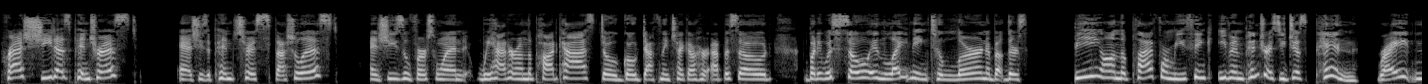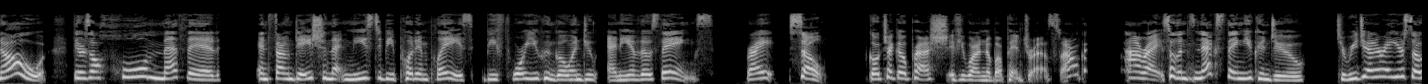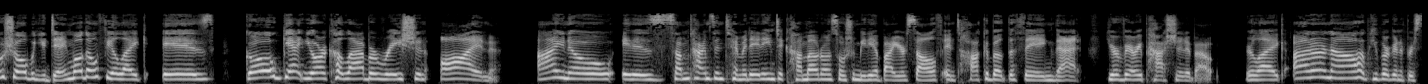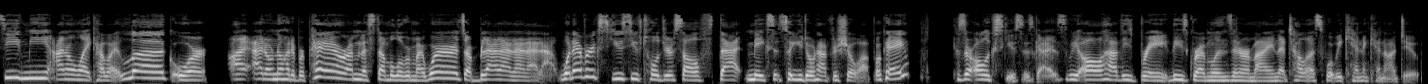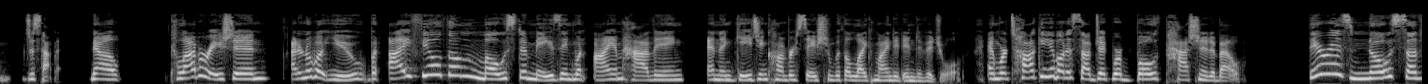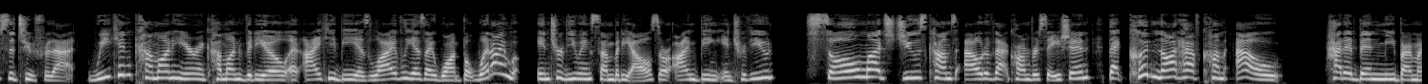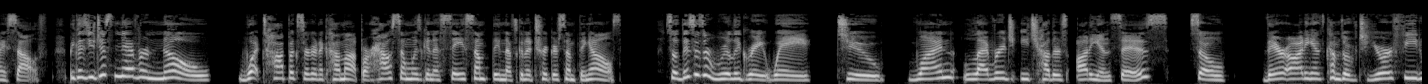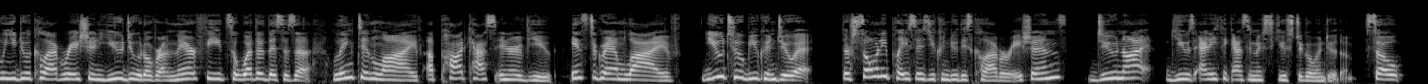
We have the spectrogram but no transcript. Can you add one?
Presh, she does Pinterest and she's a Pinterest specialist and she's the first one. We had her on the podcast. So go definitely check out her episode. But it was so enlightening to learn about there's being on the platform. You think even Pinterest, you just pin, right? No, there's a whole method and foundation that needs to be put in place before you can go and do any of those things, right? So go check out Presh if you want to know about Pinterest. Okay. All right. So the next thing you can do to regenerate your social, but you dang well don't feel like is go get your collaboration on. I know it is sometimes intimidating to come out on social media by yourself and talk about the thing that you're very passionate about. You're like, I don't know how people are going to perceive me. I don't like how I look or I, I don't know how to prepare or I'm going to stumble over my words or blah, blah, blah, blah, blah. Whatever excuse you've told yourself that makes it so you don't have to show up. Okay. Cause they're all excuses, guys. We all have these brain, these gremlins in our mind that tell us what we can and cannot do. Just stop it. Now, collaboration. I don't know about you, but I feel the most amazing when I am having an engaging conversation with a like-minded individual. And we're talking about a subject we're both passionate about. There is no substitute for that. We can come on here and come on video and I can be as lively as I want. But when I'm interviewing somebody else or I'm being interviewed, so much juice comes out of that conversation that could not have come out had it been me by myself because you just never know what topics are going to come up or how someone's going to say something that's going to trigger something else. So this is a really great way to one, leverage each other's audiences. So their audience comes over to your feed when you do a collaboration. You do it over on their feed. So whether this is a LinkedIn live, a podcast interview, Instagram live, YouTube, you can do it. There's so many places you can do these collaborations. Do not use anything as an excuse to go and do them. So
